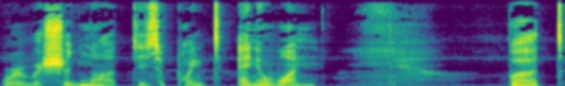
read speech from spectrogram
or we should not disappoint anyone. But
